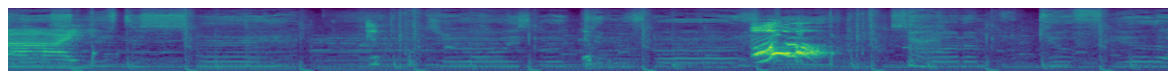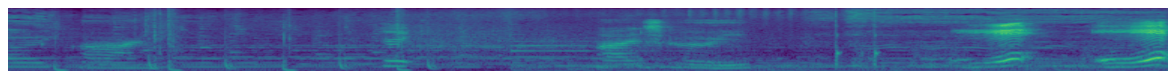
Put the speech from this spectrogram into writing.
ตายจิ๊บโอ้ตายเฮ้ยตายเฉย เอ๊ะ เอ๊ะ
